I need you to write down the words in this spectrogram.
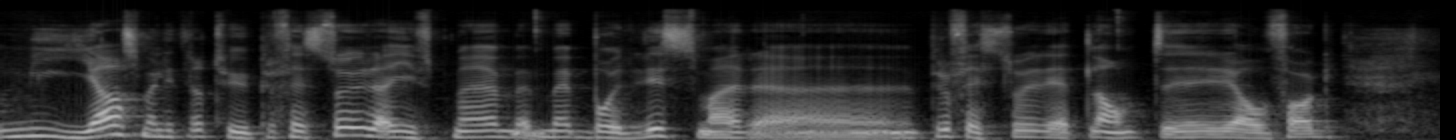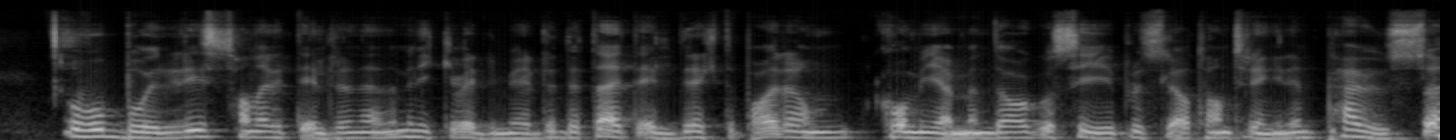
Mia, som er litteraturprofessor, er gift med, med Boris, som er eh, professor i et eller annet realfag. Og hvor Boris han er litt eldre enn henne, men ikke veldig mye eldre. Dette er et eldre ektepar. Han kommer hjem en dag og sier plutselig at han trenger en pause.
